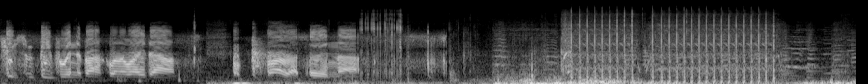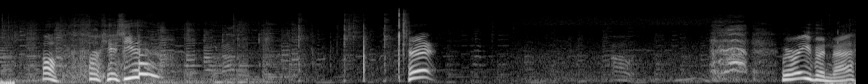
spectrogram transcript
Shoot some people in the back on the way down. Try doing that. Oh, fuck, it's you! We're even there.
